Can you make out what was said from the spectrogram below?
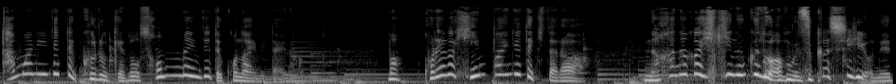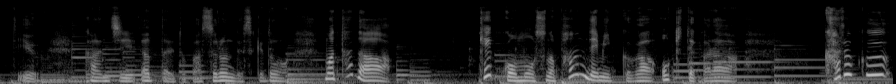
たまに出てくるけどそんなに出てこないみたいな。まあ、これが頻繁に出てきたらなかなか引き抜くのは難しいよねっていう感じだったりとかするんですけど、まあ、ただ結構もうそのパンデミックが起きてから軽く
